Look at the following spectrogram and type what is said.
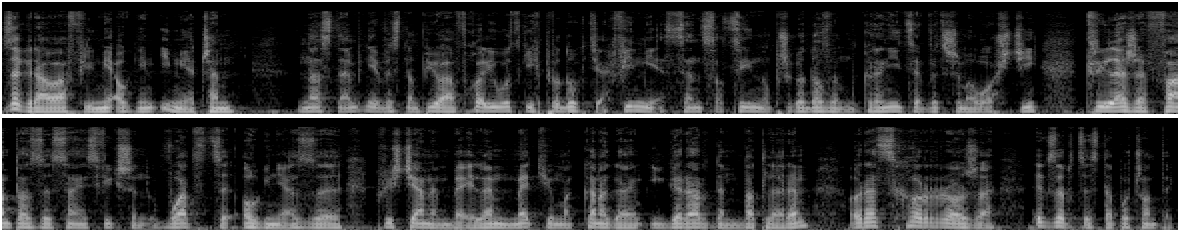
zagrała w filmie Ogniem i Mieczem. Następnie wystąpiła w hollywoodzkich produkcjach, filmie sensacyjno-przygodowym Granice Wytrzymałości, thrillerze fantasy science fiction Władcy Ognia z Christianem Bale'em, Matthew McConaugheyem i Gerardem Butlerem oraz horrorze Egzorcysta Początek.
